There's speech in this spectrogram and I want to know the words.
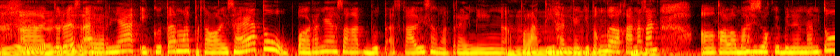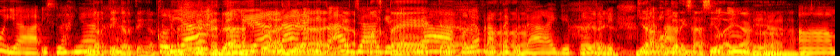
Iya, Uh, iya, terus iya. akhirnya ikutan lah pertama kali saya tuh orang yang sangat buta sekali sama training Hmm, pelatihan kayak gitu enggak karena kan uh, kalau mahasiswa kebidanan tuh ya istilahnya ngerti ngerti ngerti. kuliah ngerti. udah kuliah gitu udah aja, udah gitu ya, aja gitu praktek, ya kuliah praktek Ah. udah kayak gitu Iya, jadi iya. jarang organisasi lah ya. Iya. Um,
